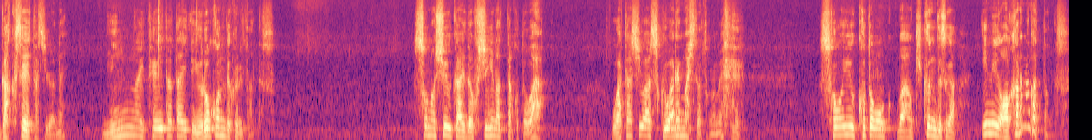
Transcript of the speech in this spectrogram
学生たちがねみんなに手を叩いて喜んでくれたんです。その集会で不思議になったことは私は救われましたとかね。そういうことを聞くんですが意味が分からなかったんです。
